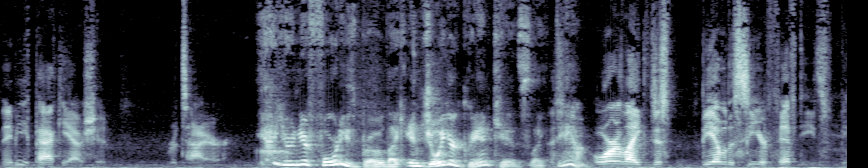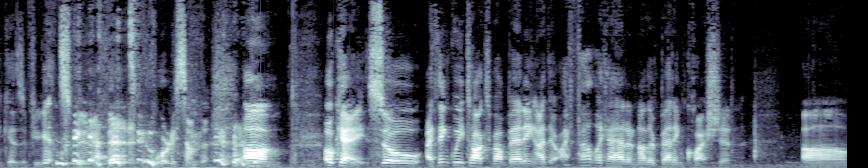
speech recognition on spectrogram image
maybe Pacquiao should retire. Yeah, you're in your forties, bro. Like, enjoy your grandkids. Like, damn. or like just be able to see your fifties because if you're getting spoon Yeah, fed at too. forty something. Um, okay, so I think we talked about betting. I, I felt like I had another betting question, um,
